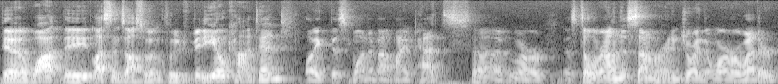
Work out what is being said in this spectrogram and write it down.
the, the lessons also include video content, like this one about my pets, uh, who are still around this summer and enjoying the warmer weather.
